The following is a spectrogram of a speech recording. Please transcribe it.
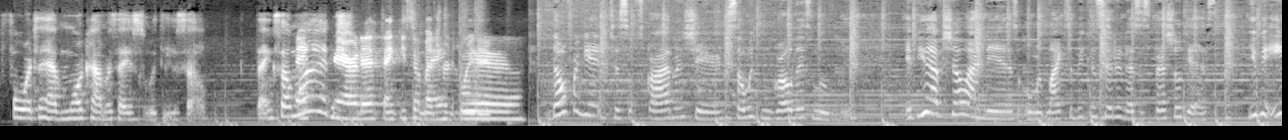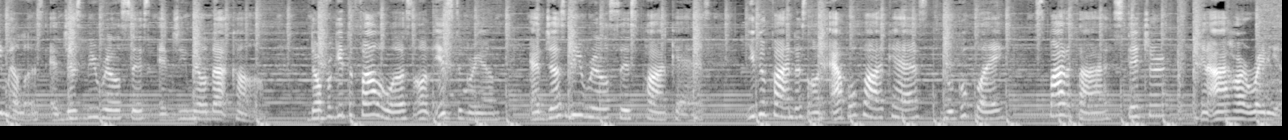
forward to having more conversations with you. So Thanks so much. Thanks, Meredith. Thank you so much Thank for joining. You. Don't forget to subscribe and share so we can grow this movement. If you have show ideas or would like to be considered as a special guest, you can email us at justberealsis at gmail.com. Don't forget to follow us on Instagram at Just Be Real Sis Podcast. You can find us on Apple Podcasts, Google Play, Spotify, Stitcher, and iHeartRadio.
